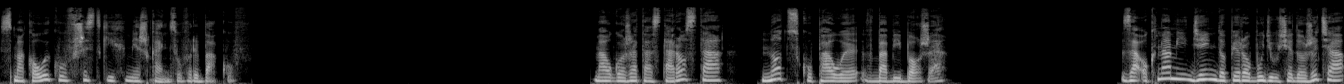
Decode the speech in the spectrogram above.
smakołyku wszystkich mieszkańców rybaków. Małgorzata Starosta, noc kupały w Babiborze. Za oknami dzień dopiero budził się do życia,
